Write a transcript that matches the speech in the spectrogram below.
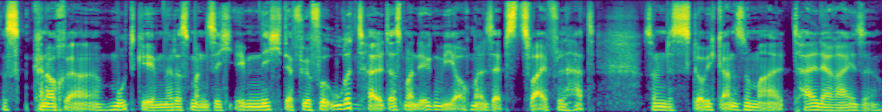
das kann auch äh, Mut geben, ne, dass man sich eben nicht dafür verurteilt, dass man irgendwie auch mal Selbstzweifel hat, sondern das ist, glaube ich, ganz normal Teil der Reise.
